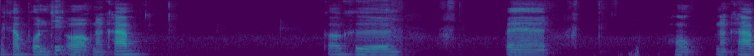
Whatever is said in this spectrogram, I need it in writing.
นะครับ ผลที่ออกนะครับ ก็คือแปดหกนะครับ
